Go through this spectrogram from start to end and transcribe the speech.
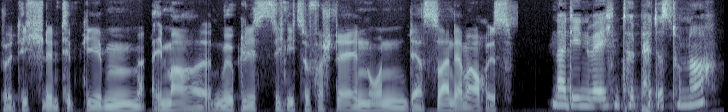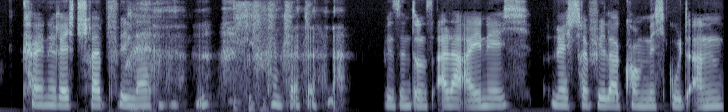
würde ich den Tipp geben, immer möglichst sich nicht zu verstellen und der zu sein, der man auch ist. Nadine, welchen Tipp hättest du noch? Keine Rechtschreibfehler. Wir sind uns alle einig, Rechtschreibfehler kommen nicht gut an.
